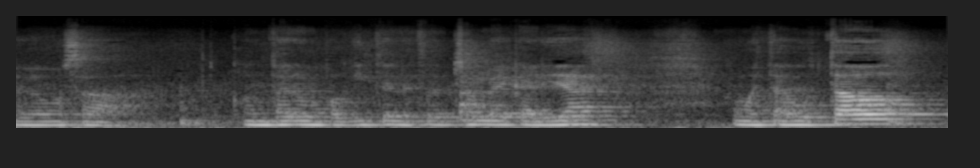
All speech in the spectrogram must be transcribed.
Hoy vamos a contar un poquito nuestra charla de calidad. ¿Cómo estás, Gustavo?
